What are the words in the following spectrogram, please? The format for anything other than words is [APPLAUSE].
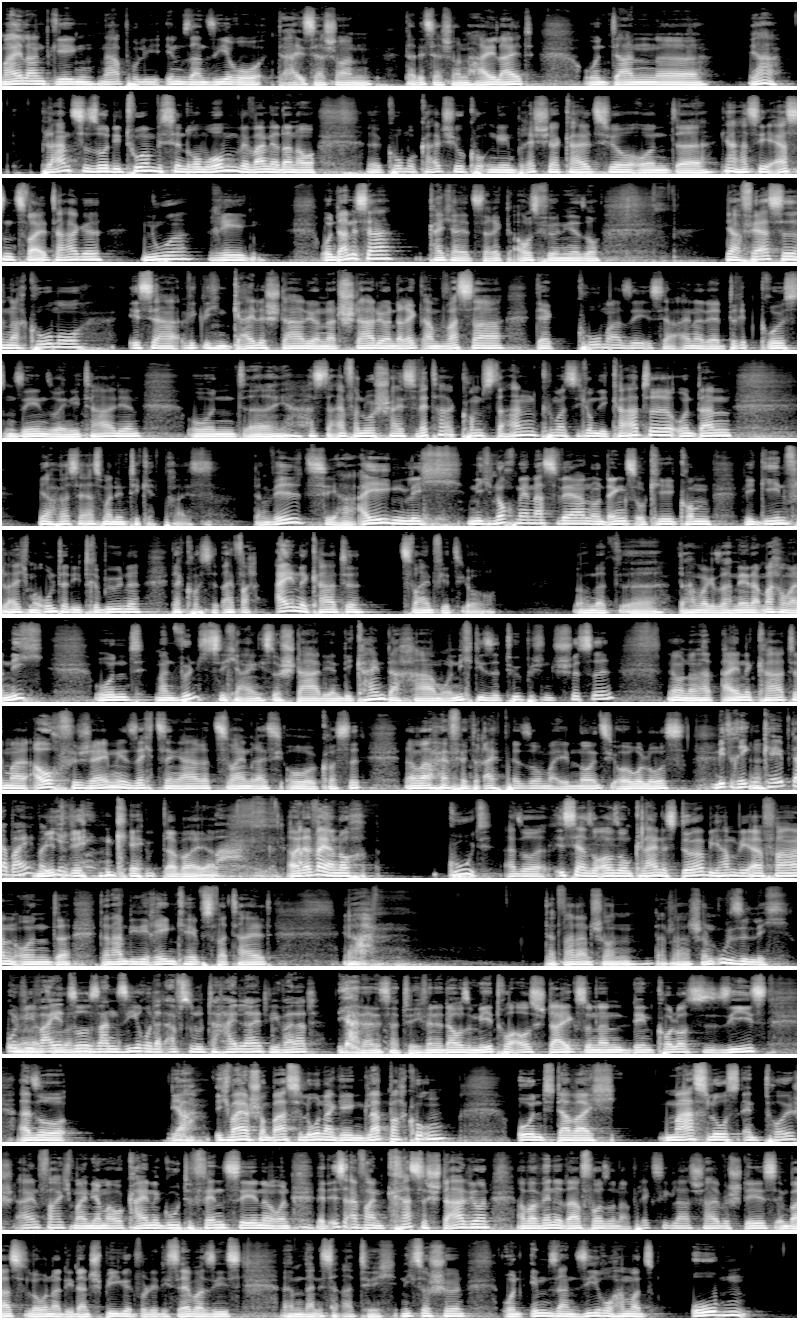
Mailand gegen Napoli im San Siro. Da ist ja schon, das ist ja schon ein Highlight. Und dann, äh, ja, planst du so die Tour ein bisschen drumrum. Wir waren ja dann auch äh, Como Calcio gucken gegen Brescia Calcio und äh, ja, hast die ersten zwei Tage nur Regen. Und dann ist ja, kann ich ja jetzt direkt ausführen hier so, ja, fährst du nach Como, ist ja wirklich ein geiles Stadion, das Stadion direkt am Wasser, der Como-See ist ja einer der drittgrößten Seen so in Italien und äh, ja, hast da einfach nur scheiß Wetter, kommst da an, kümmerst dich um die Karte und dann ja, hörst du erstmal den Ticketpreis. Dann willst du ja eigentlich nicht noch mehr nass werden und denkst, okay, komm, wir gehen vielleicht mal unter die Tribüne. Da kostet einfach eine Karte 42 Euro. Und das, äh, da haben wir gesagt, nee, das machen wir nicht. Und man wünscht sich ja eigentlich so Stadien, die kein Dach haben und nicht diese typischen Schüsseln. Ja, und dann hat eine Karte mal auch für Jamie 16 Jahre 32 Euro gekostet. Da waren wir für drei Personen mal eben 90 Euro los. Mit Regencape dabei? Weil Mit Regencape dabei, ja. Mann. Aber das war ja noch gut. Also ist ja so auch so ein kleines Derby haben wir erfahren und äh, dann haben die die Regencapes verteilt. Ja, das war dann schon, das war schon uselig. Und wie war jetzt so sagen. San Siro das absolute Highlight? Wie war das? Ja, das ist natürlich, wenn du da aus dem Metro aussteigst und dann den Koloss siehst. Also, ja, ich war ja schon Barcelona gegen Gladbach gucken und da war ich maßlos enttäuscht einfach. Ich meine, die haben auch keine gute Fanszene und es ist einfach ein krasses Stadion, aber wenn du da vor so einer Plexiglasscheibe stehst in Barcelona, die dann spiegelt, wo du dich selber siehst, ähm, dann ist das natürlich nicht so schön. Und im San Siro haben wir uns oben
